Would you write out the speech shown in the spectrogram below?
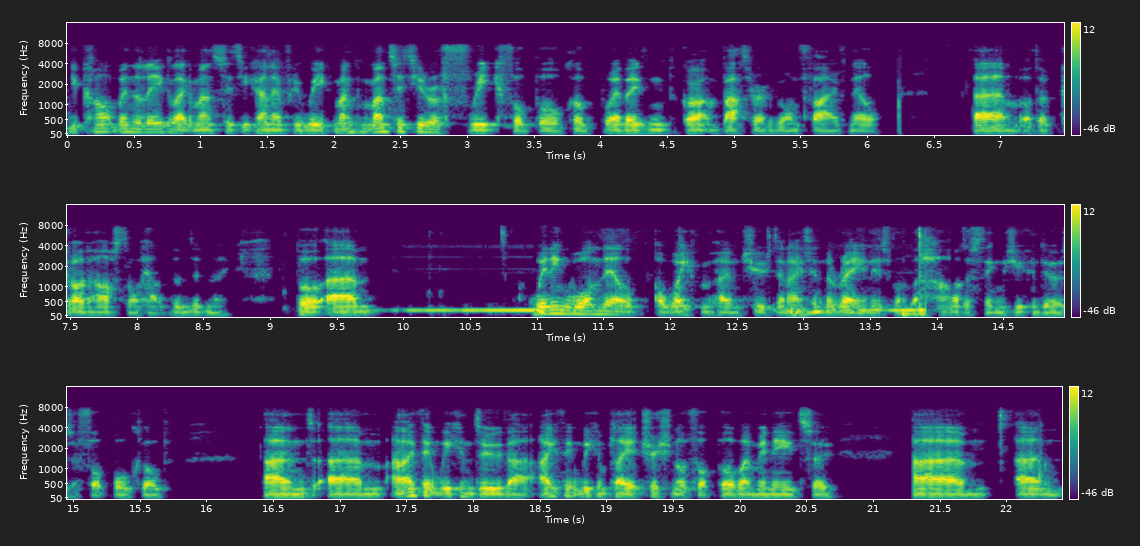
You can't win the league like Man City can every week. Man, Man City are a freak football club where they can go out and batter everyone 5 0. Um, although, God, Arsenal helped them, didn't they? But um, winning 1 0 away from home Tuesday night in the rain is one of the hardest things you can do as a football club. And um, and I think we can do that. I think we can play attritional football when we need to. Um, and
